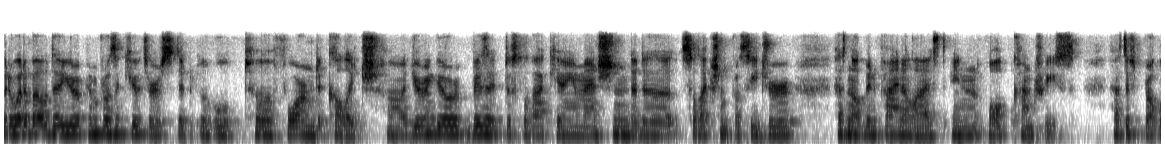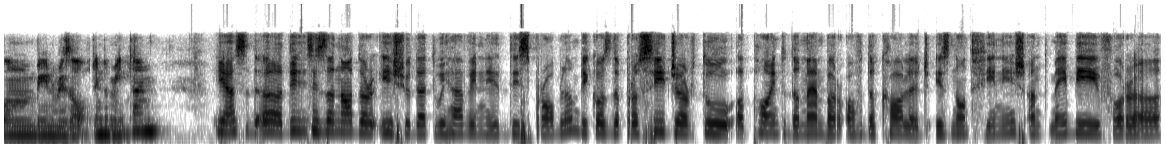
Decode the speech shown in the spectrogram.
But what about the European prosecutors that would uh, form the college? Uh, during your visit to Slovakia, you mentioned that the selection procedure has not been finalized in all countries. Has this problem been resolved in the meantime? Yes, uh, this is another issue that we have in this problem because the procedure to appoint the member of the college is not finished and maybe for uh,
